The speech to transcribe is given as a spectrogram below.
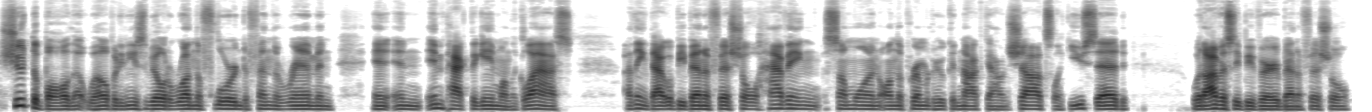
shoot the ball that well, but he needs to be able to run the floor and defend the rim and, and, and impact the game on the glass. I think that would be beneficial. Having someone on the perimeter who can knock down shots, like you said, would obviously be very beneficial.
